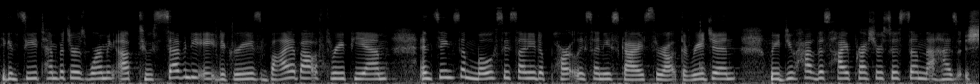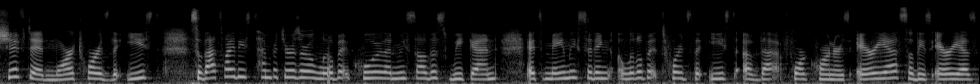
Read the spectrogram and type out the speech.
You can see temperatures warming up to 78 degrees by about 3 p.m. and seeing some mostly sunny to partly sunny skies throughout the region. We do have this high pressure system that has shifted more towards the east, so that's why these temperatures are a little bit cooler than we saw this weekend. It's mainly sitting a little bit towards the east of that Four Corners area, so these areas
